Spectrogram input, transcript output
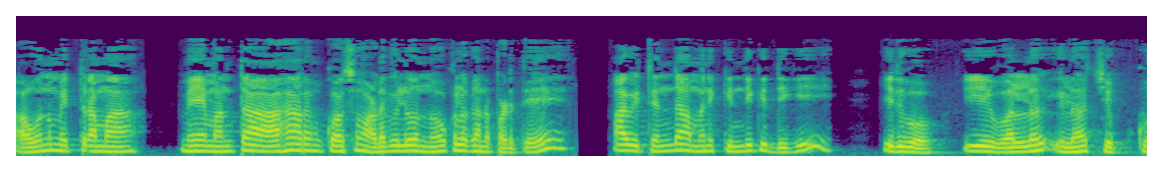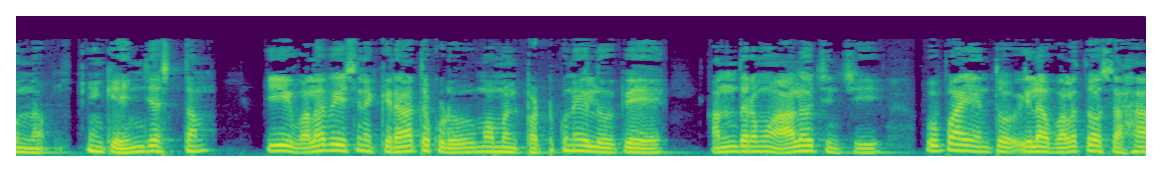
అవును మిత్రమా మేమంతా ఆహారం కోసం అడవిలో నూకలు కనపడితే అవి తిందామని కిందికి దిగి ఇదిగో ఈ వలలో ఇలా చెప్పుకున్నాం. ఇంకేం చేస్తాం? ఈ వల వేసిన కిరాతకుడు మమ్మల్ని పట్టుకునే లోపే అందరము ఆలోచించి ఉపాయంతో ఇలా వలతో సహా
